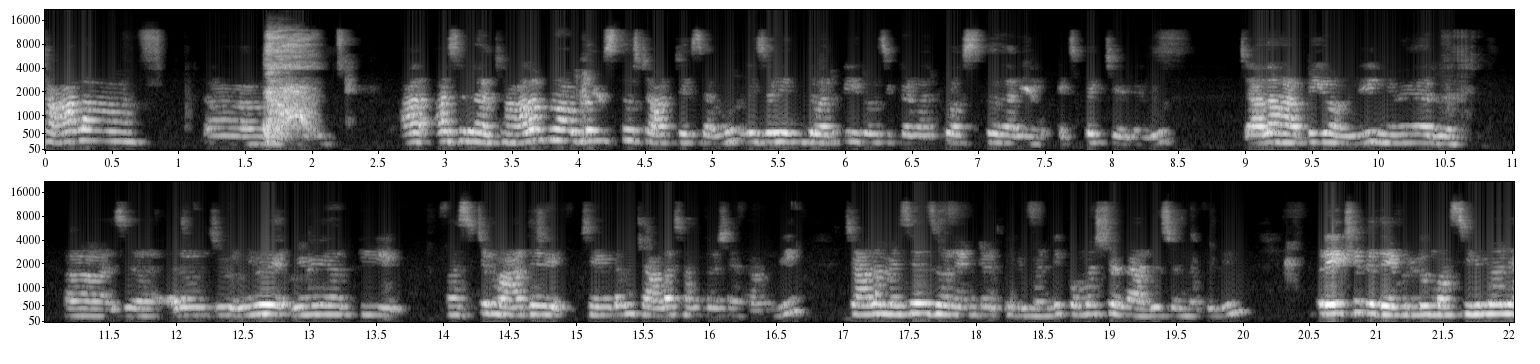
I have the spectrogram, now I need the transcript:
చాలా అసలు చాలా ప్రాబ్లమ్స్తో స్టార్ట్ చేశాము. నిజంగా ఇంతవరకు ఈ రోజు ఇక్కడ వరకు వస్తుందని ఎక్స్పెక్ట్ చేయలేదు. చాలా హ్యాపీగా ఉంది. న్యూ ఇయర్ రోజు న్యూ న్యూ ఇయర్కి ఫస్ట్ మాదే చేయడం చాలా సంతోషంగా ఉంది. చాలా మెసేజ్ ఓరియంటెడ్ ఫిలిం అండి. కమర్షియల్ వాల్యూస్ ఉన్న ఫిలిం ప్రేక్షక దేవుళ్ళు మా సినిమాని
